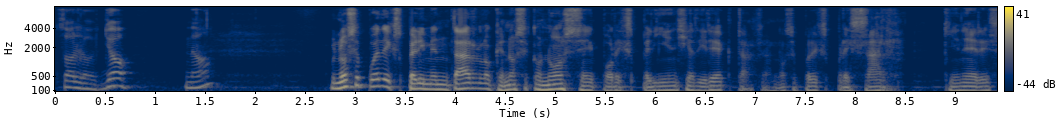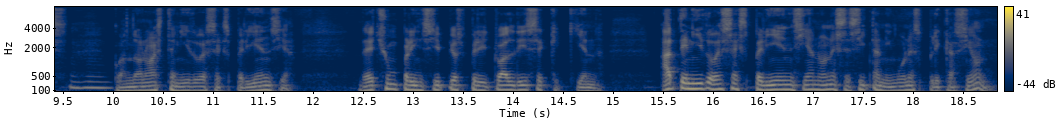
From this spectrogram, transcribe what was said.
solo yo, ¿no? No se puede experimentar lo que no se conoce por experiencia directa, o sea, no se puede expresar quién eres cuando no has tenido esa experiencia. De hecho, un principio espiritual dice que quien ha tenido esa experiencia no necesita ninguna explicación.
